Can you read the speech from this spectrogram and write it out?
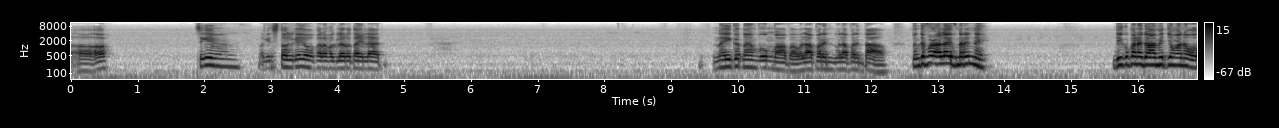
Oo. Sige, mag-install kayo para maglaro tayo lahat. Naikot na ang buong mapa. Wala pa rin, wala pa rin tao. 24 alive na rin eh. Hindi ko pa nagamit yung ano ko,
